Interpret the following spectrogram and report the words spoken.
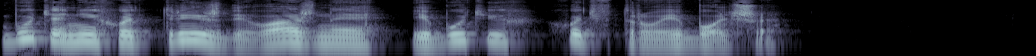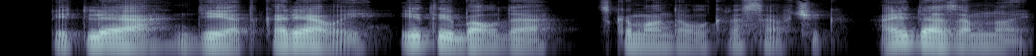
Будь они хоть трижды важные, и будь их хоть втрое больше – «Петля, дед, корявый, и ты, балда!» – скомандовал красавчик. «Айда за мной!»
